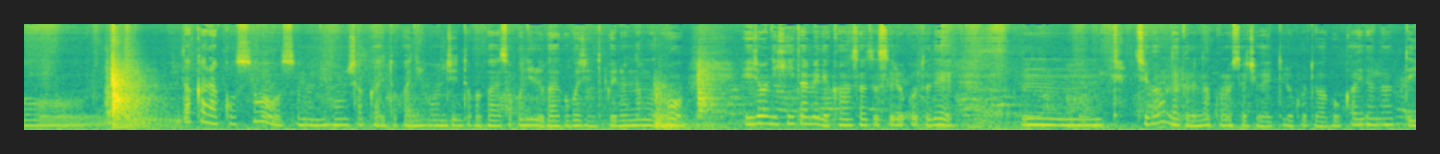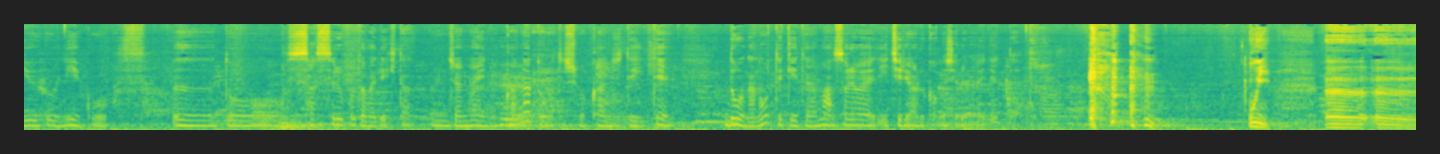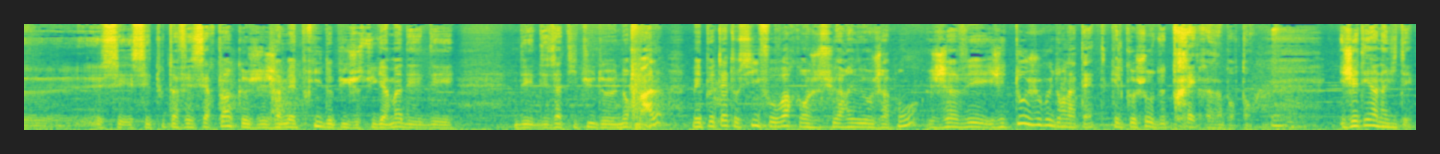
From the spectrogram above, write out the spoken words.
だからこそその日本社会とか日本人とかがそこにいる外国人とかいろんなものを非常に引いた目で観察することでうーん違うんだけどなこの人たちが言ってることは誤解だなっていうふうにこううんと察することができたんじゃないのかなと私は感じていてどうなのって聞いたらまあそれは一理あるかもしれないねって。Oui. Euh, euh... c'est tout à fait certain que j'ai jamais pris depuis que je suis gamin des, des, attitudes normales. Mais peut-être aussi, il faut voir, quand je suis arrivé au Japon, j'ai toujours eu dans la tête quelque chose de très très important. Mm. J'étais un invité.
